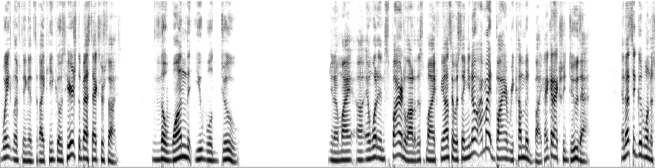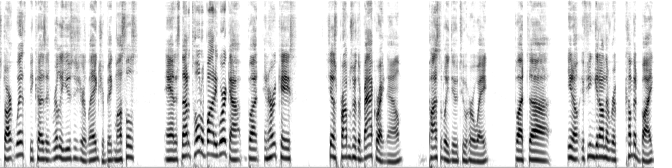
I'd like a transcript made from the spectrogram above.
weightlifting?" It's like he goes, "Here's the best exercise, the one that you will do." You know my uh, and what inspired a lot of this my fiance was saying you know i might buy a recumbent bike. I could actually do that. And that's a good one to start with because it really uses your legs your big muscles and it's not a total body workout but in her case she has problems with her back right now possibly due to her weight. But uh, you know if you can get on the recumbent bike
